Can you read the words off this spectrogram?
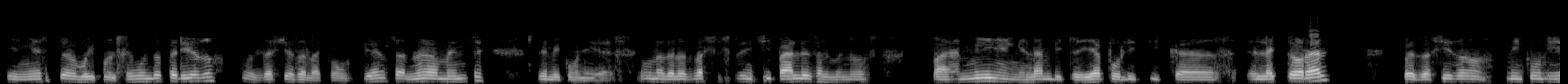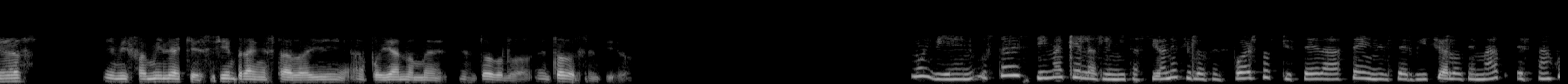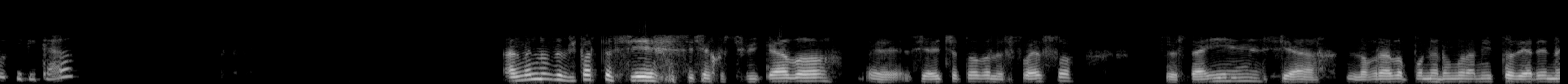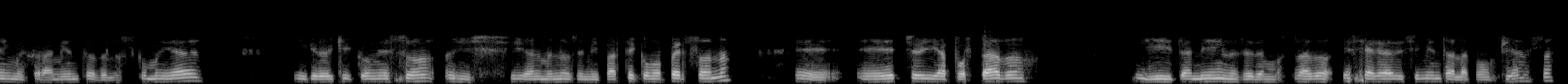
Y en esto voy por el segundo periodo, pues gracias a la confianza nuevamente de mi comunidad. Una de las bases principales, al menos para mí en el ámbito ya política electoral, pues ha sido mi comunidad y mi familia que siempre han estado ahí apoyándome en todo lo, en todo el sentido. Muy bien. ¿Usted estima que las limitaciones y los esfuerzos que usted hace en el servicio a los demás están justificados? Al menos de mi parte sí, sí se ha justificado, eh, se ha hecho todo el esfuerzo, pues está ahí, se ha logrado poner un granito de arena en mejoramiento de las comunidades. Y creo que con eso, y, al menos de mi parte como persona, eh, he hecho y aportado. Y también les he demostrado ese agradecimiento a la confianza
